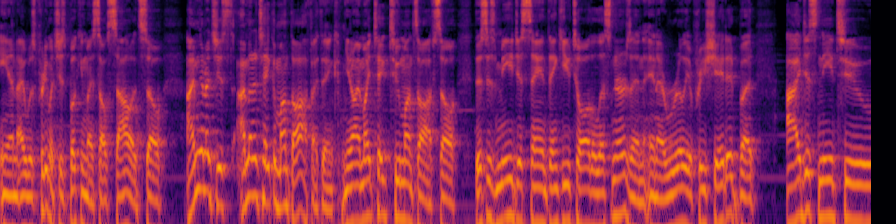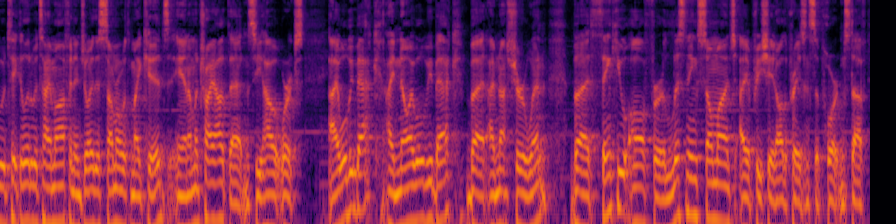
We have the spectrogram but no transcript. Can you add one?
And I was pretty much just booking myself solid. So I'm gonna just I'm gonna take a month off. I think you know I might take two months off. So this is me just saying thank you to all the listeners, and and I really appreciate it. But I just need to take a little bit of time off and enjoy this summer with my kids, and I'm gonna try out that and see how it works. I will be back. I know I will be back, but I'm not sure when. But thank you all for listening so much. I appreciate all the praise and support and stuff.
